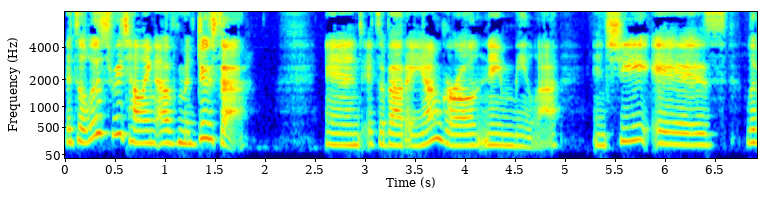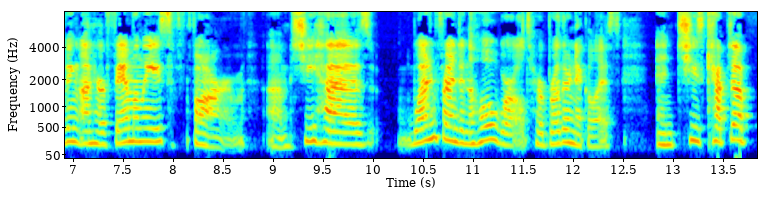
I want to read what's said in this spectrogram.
It's a loose retelling of Medusa and it's about a young girl named Mila. And she is living on her family's farm. Um, she has one friend in the whole world, her brother Nicholas, and she's kept up.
